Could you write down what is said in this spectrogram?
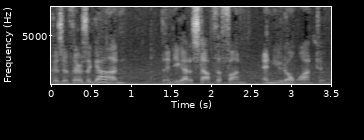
Because if there's a God, then you got to stop the fun, and you don't want to.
